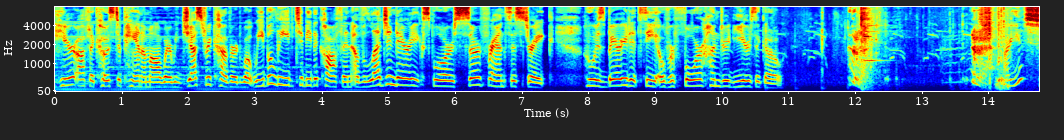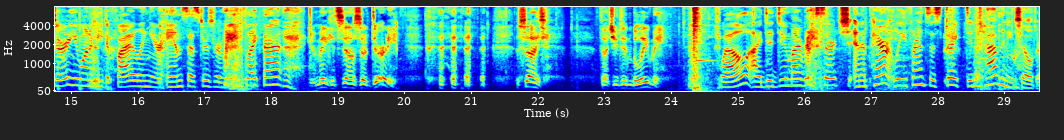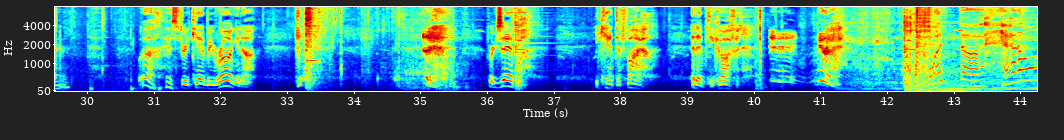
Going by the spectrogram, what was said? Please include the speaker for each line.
Speaker 1: here off the coast of Panama where we just recovered what we believe to be the coffin of legendary explorer Sir Francis Drake, who was buried at sea over 400 years ago. Are you sure you want to be defiling your ancestors' remains like that?
Speaker 2: You make it sound so dirty. Besides, thought you didn't believe me.
Speaker 1: Well, I did do my research, and apparently Francis Drake didn't have any children.
Speaker 2: Well, history can be wrong, you know. For example, you can't defile an empty coffin.
Speaker 1: What the hell?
